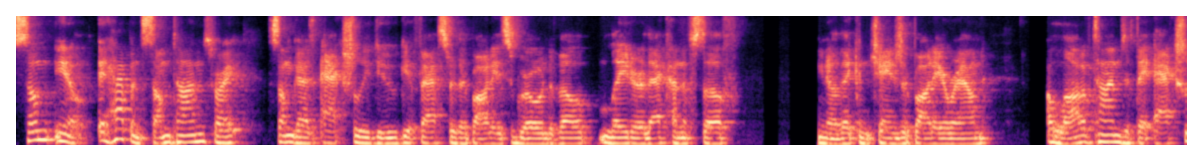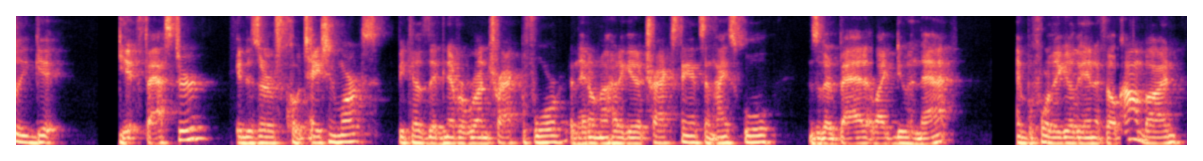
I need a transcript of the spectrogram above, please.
Some, you know, it happens sometimes, right? Some guys actually do get faster, their bodies grow and develop later, that kind of stuff. You know, they can change their body around. A lot of times if they actually get get faster, it deserves quotation marks because they've never run track before and they don't know how to get a track stance in high school. And so they're bad at like doing that. And before they go to the NFL combine,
